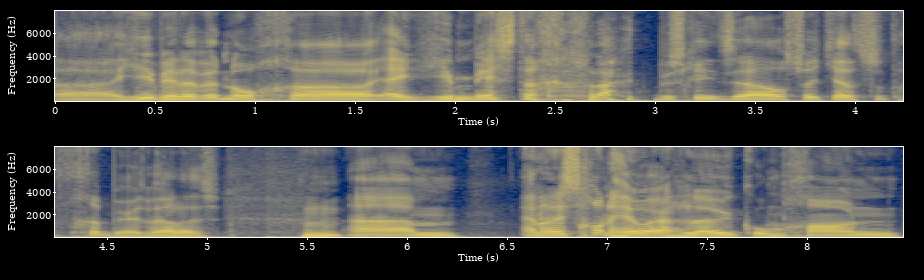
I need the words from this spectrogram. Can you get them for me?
Uh, hier willen we nog... Uh, hey, hier mist een geluid misschien zelfs. Weet je, dat, dat gebeurt wel eens. Hm. Um, en dan is het gewoon heel erg leuk om gewoon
